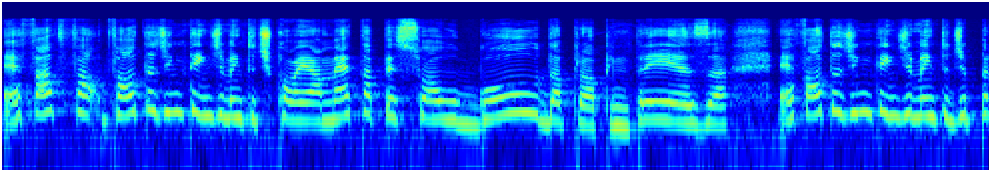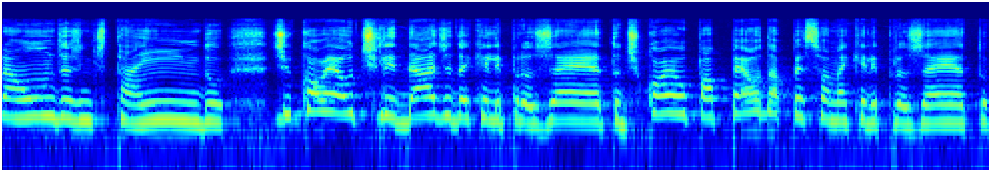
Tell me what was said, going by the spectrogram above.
é fa fa falta de entendimento de qual é a meta pessoal, o gol da própria empresa, é falta de entendimento de para onde a gente está indo, de qual é a utilidade daquele projeto, de qual é o papel da pessoa naquele projeto.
